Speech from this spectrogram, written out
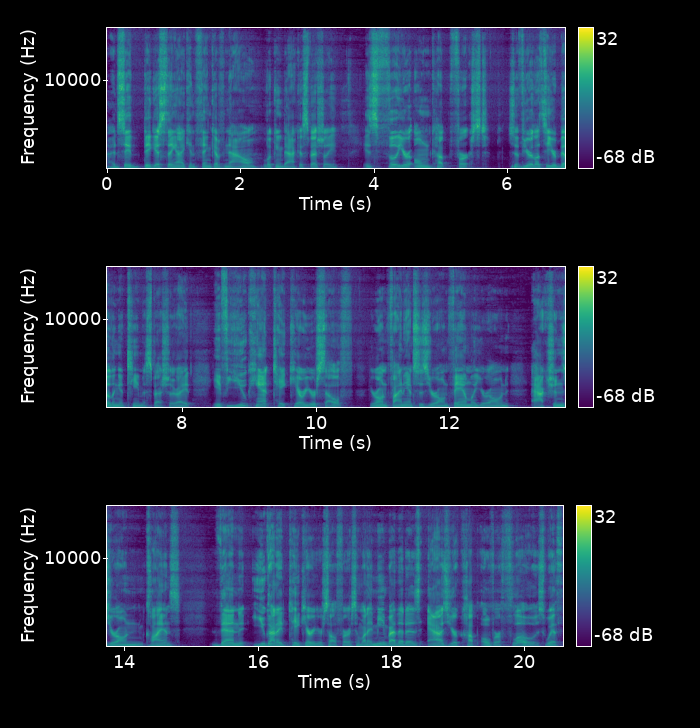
I'd say the biggest thing I can think of now, looking back especially, is fill your own cup first. So if you're, let's say you're building a team, especially, right? If you can't take care of yourself, your own finances, your own family, your own actions, your own clients, then you got to take care of yourself first. And what I mean by that is as your cup overflows with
